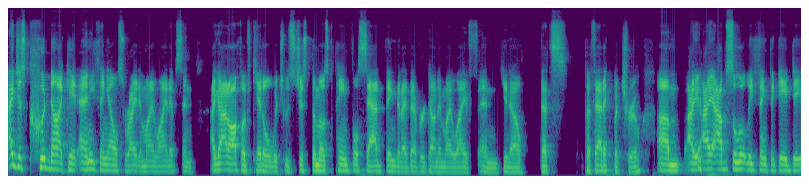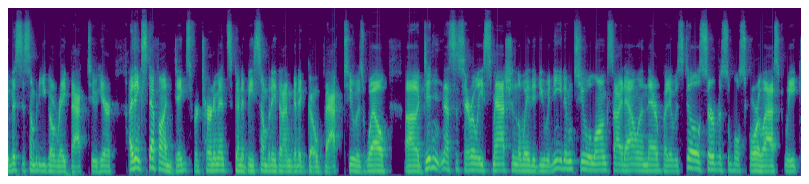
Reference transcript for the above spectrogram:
I just could not get anything else right in my lineups. And I got off of Kittle, which was just the most painful, sad thing that I've ever done in my life. And, you know, that's pathetic but true. Um, I, I, absolutely think that Gabe Davis is somebody you go right back to here. I think Stefon Diggs for tournaments going to be somebody that I'm going to go back to as well. Uh, didn't necessarily smash in the way that you would need him to alongside Allen there, but it was still a serviceable score last week.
